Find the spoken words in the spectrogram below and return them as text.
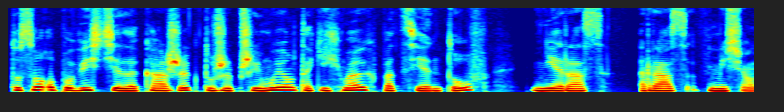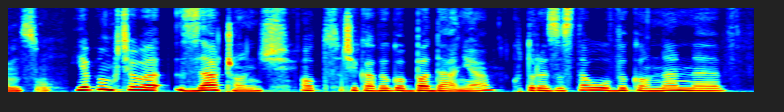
To są opowieści lekarzy, którzy przyjmują takich małych pacjentów nieraz raz w miesiącu. Ja bym chciała zacząć od ciekawego badania, które zostało wykonane w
